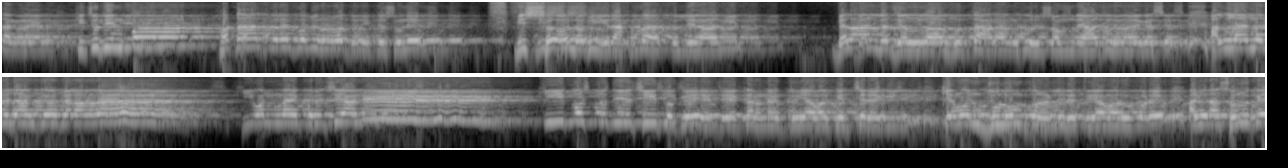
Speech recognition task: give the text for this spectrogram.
থাকলেন কিছুদিন পর হঠাৎ করে গভীর রজনীতে শুনে বিশ্ব নবী রাহমাতুল আমিন হয়ে গেছে। আল্লাহ নবী ডাকে বেলাল, কি অন্যায় করেছি আমি? কি কষ্ট দিয়েছি তোকে? যে কারণে তুই আমাকে ছেড়ে গেলি। কেমন জুলুম করলি রে তুই আমার উপরে? আমি রাসুলকে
